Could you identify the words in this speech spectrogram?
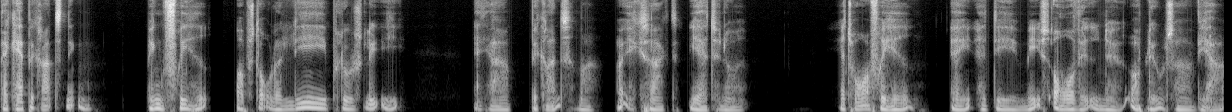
Hvad kan begrænsningen? Hvilken frihed opstår der lige pludselig i, at jeg har begrænset mig og ikke sagt ja til noget? Jeg tror, at frihed er en af de mest overvældende oplevelser, vi har.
